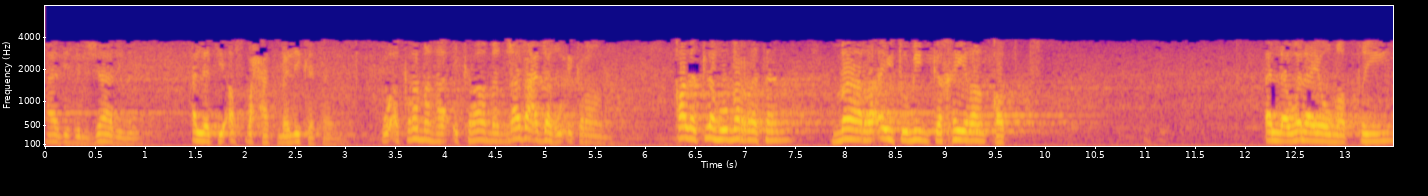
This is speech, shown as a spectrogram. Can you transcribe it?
هذه الجارية التي أصبحت ملكة وأكرمها إكراما ما بعده إكرام. قالت له مرة ما رأيت منك خيرا قط. ألا ولا يوم الطين.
